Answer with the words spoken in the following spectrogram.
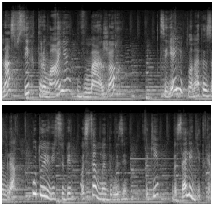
нас всіх тримає в межах цієї планети Земля. От уявіть собі, ось це ми, друзі, такі веселі дітки.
